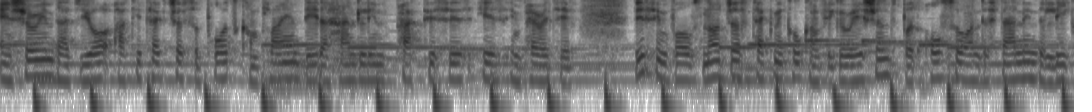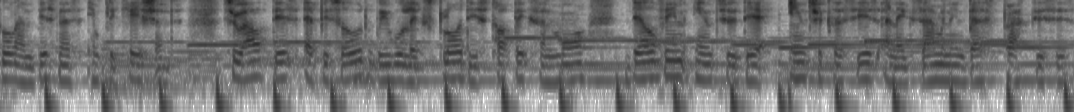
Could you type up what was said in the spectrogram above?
ensuring that your architecture supports compliant data handling practices is imperative. This involves not just technical configurations but also understanding the legal and business implications. Throughout this episode, we will explore these topics and more, delving into their intricacies and examining best practices.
